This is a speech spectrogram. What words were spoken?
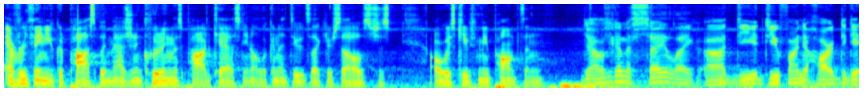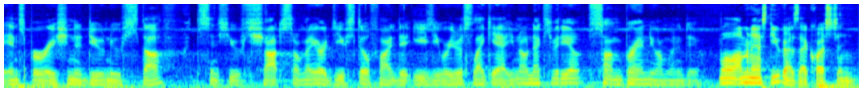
everything you could possibly imagine, including this podcast. You know, looking at dudes like yourselves just always keeps me pumped. And Yeah, I was gonna say like, uh, do you do you find it hard to get inspiration to do new stuff since you've shot so many, or do you still find it easy where you're just like, yeah, you know, next video, something brand new I'm gonna do. well, I'm gonna ask you guys that question.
